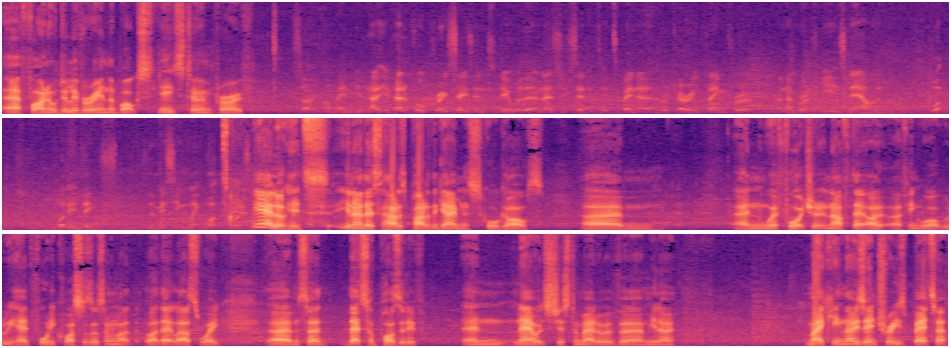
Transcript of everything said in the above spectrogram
our final delivery in the box needs to improve. So, I mean, you've had, you've had a full pre-season to deal with it, and as you said, it's been a recurring theme for a, a number of years now. And what what do you think's the missing link? What, yeah, look, it's you know that's the hardest part of the game is score goals. Um, and we're fortunate enough that I, I, think what we had 40 crosses or something like, like that last week. Um, so that's a positive and now it's just a matter of um, you know making those entries better,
